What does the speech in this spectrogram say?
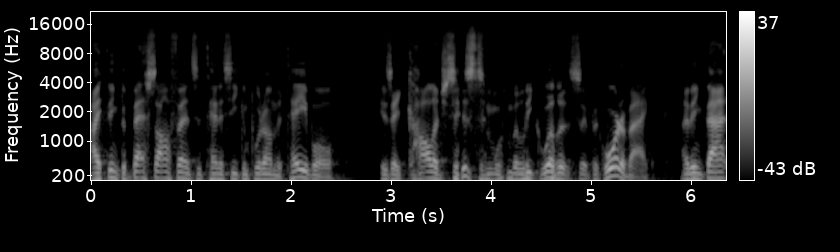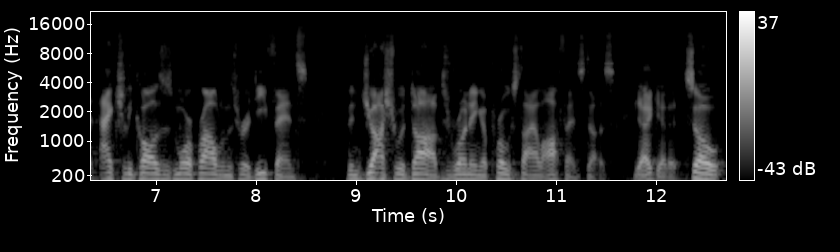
I think the best offense that Tennessee can put on the table is a college system with Malik Willis at the quarterback. I think that actually causes more problems for a defense than Joshua Dobbs running a pro style offense does. Yeah, I get it. So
